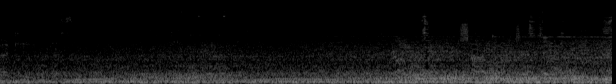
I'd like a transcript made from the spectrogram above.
Okay, this one. Screenshot it just in case.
